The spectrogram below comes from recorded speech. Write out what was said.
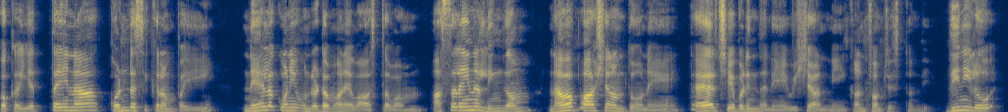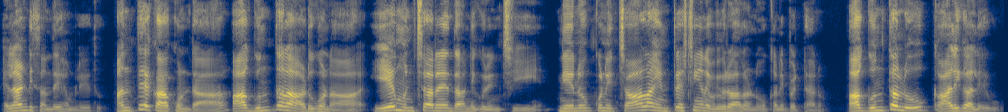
ఒక ఎత్తైన కొండ శిఖరంపై నేలకొని ఉండటం అనే వాస్తవం అసలైన లింగం నవపాషణంతోనే తయారు చేయబడిందనే విషయాన్ని కన్ఫర్మ్ చేస్తుంది. దీనిలో ఎలాంటి సందేహం లేదు. అంతేకాకుండా ఆ గుంతల అడుగున ఏ ముంచారనే దాని గురించి నేను కొన్ని చాలా ఇంట్రెస్టింగ్ అయిన వివరాలను కనిపెట్టాను. ఆ గుంతలు ఖాళీగా లేవు.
